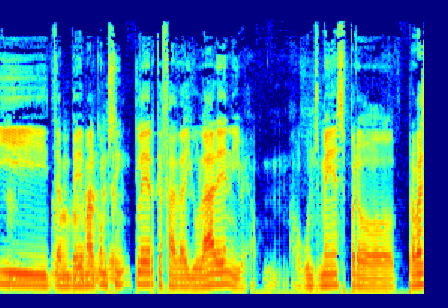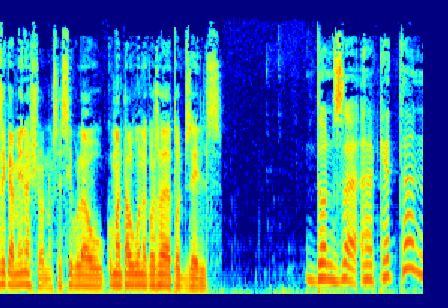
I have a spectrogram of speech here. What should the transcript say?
i mm. també no, Malcolm Sinclair, que fa de Yularen, i bé, alguns més, però, però bàsicament això. No sé si voleu comentar alguna cosa de tots ells. Doncs uh, aquest en...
